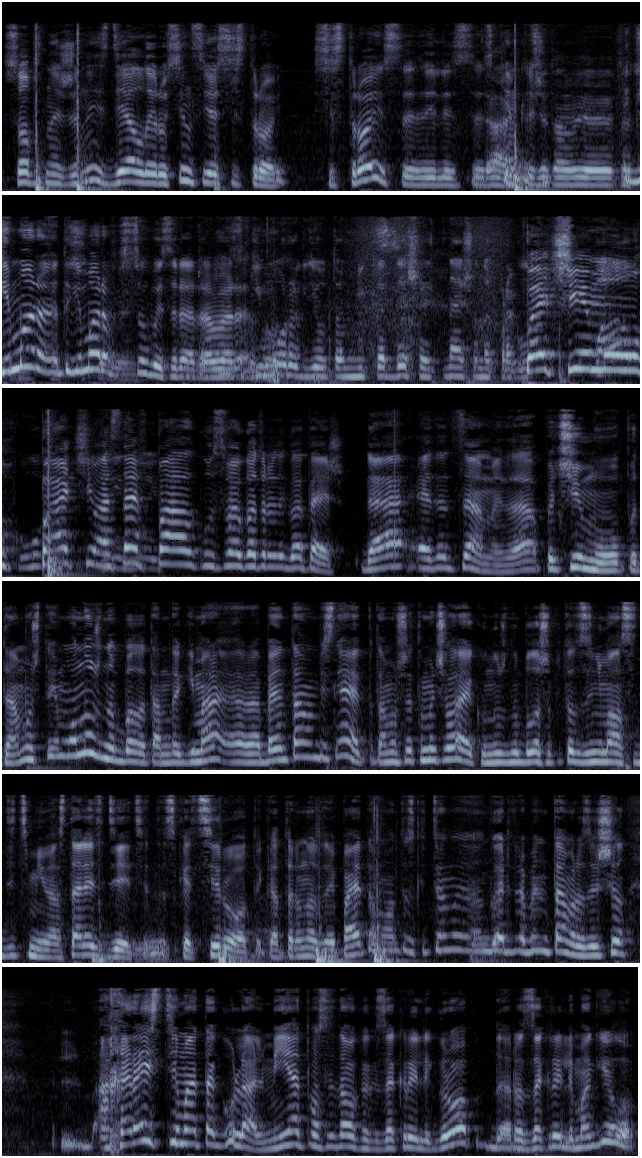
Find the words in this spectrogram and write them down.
собственной жены сделал Ирусин с ее сестрой сестрой с, или с, да, с кем-то. Это, Гемора, это Гемора в Субы. Гемора, где он там Микадеш, знаешь, он проглотил Почему? Палку, Почему? Оставь палку свою, которую ты глотаешь. Да, этот самый, да. Почему? Потому что ему нужно было, там, да, Гемора, Рабен там объясняет, потому что этому человеку нужно было, чтобы кто-то занимался детьми, остались дети, так сказать, сироты, которые нужны. И поэтому он, так сказать, он говорит, Рабен там разрешил Ахарести Матагуляль. Мият после того, как закрыли гроб, да, закрыли могилу,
